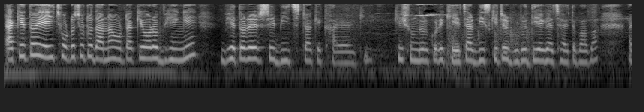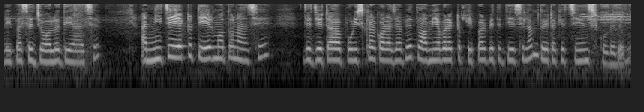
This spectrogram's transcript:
একে তো এই ছোট ছোট দানা ওটাকে ওরা ভেঙে ভেতরের সেই বীজটাকে খায় আর কি। কি সুন্দর করে খেয়েছে। আর বিস্কিটের গুঁড়ো দিয়ে গেছে হয়তো বাবা। আর এই পাশে জলও দেওয়া আছে। আর নিচে একটা টের মতন আছে যে যেটা পরিষ্কার করা যাবে। তো আমি আবার একটা পেপার পেতে দিয়েছিলাম। তো এটাকে চেঞ্জ করে দেবো।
